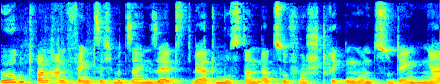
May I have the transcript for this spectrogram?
irgendwann anfängt, sich mit seinen Selbstwertmustern dazu verstricken und zu denken, ja,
